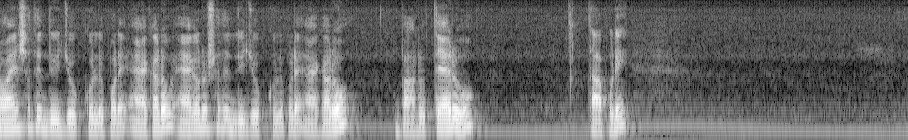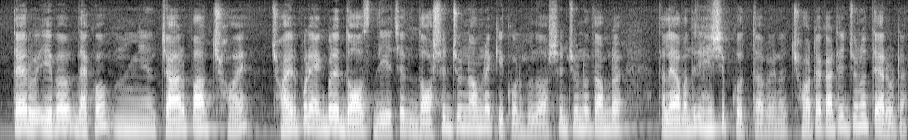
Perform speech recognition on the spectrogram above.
নয়ের সাথে দুই যোগ করলে পরে এগারো, এগারোর সাথে দুই যোগ করলে পরে এগারো, বারো, তেরো, তারপরে তেরো, এবার দেখো চার, পাঁচ, ছয়, ছয়ের পরে একবারে দশ দিয়েছে। দশের জন্য আমরা কি করব? দশের জন্য তো আমরা তাহলে আমাদের হিসেব করতে হবে। না ছটা কাঠির জন্য তেরোটা।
